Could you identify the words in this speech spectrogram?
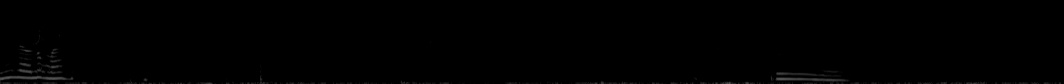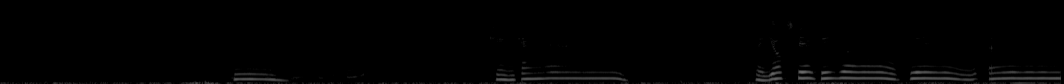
นี่เร็วลูกมา ก่งจังเลยนายยกเสียกสิยกเยกเอ้ย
